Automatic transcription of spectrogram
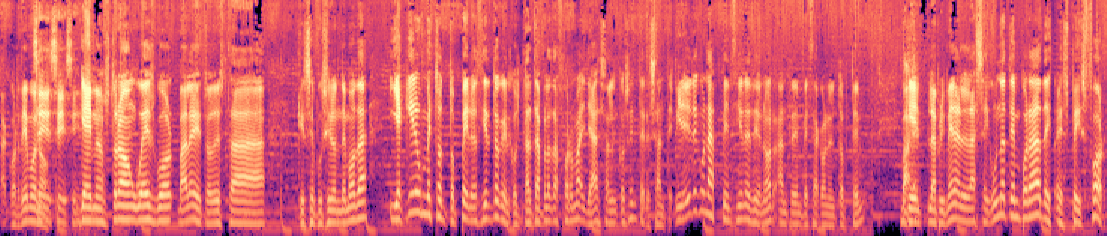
acordémonos. Sí, sí, sí. Game of Thrones, Westworld, ¿vale? Todo está que se pusieron de moda. Y aquí era un mes tonto, pero es cierto que con tanta plataforma ya salen cosas interesantes. Mira, yo tengo unas menciones de honor antes de empezar con el top 10. Vale. Que la primera es la segunda temporada de Space Force,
